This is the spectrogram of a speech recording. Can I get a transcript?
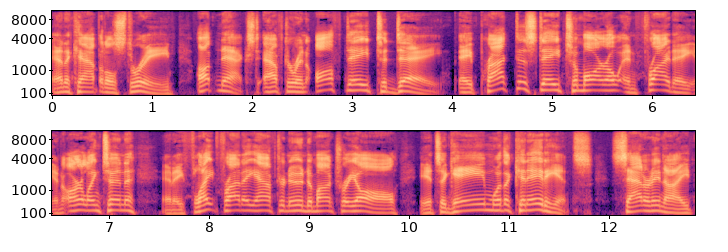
and the Capitals 3. Up next, after an off day today, a practice day tomorrow and Friday in Arlington, and a flight Friday afternoon to Montreal, it's a game with the Canadiens. Saturday night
